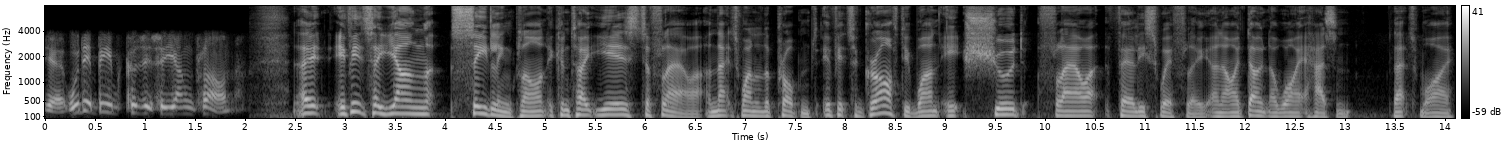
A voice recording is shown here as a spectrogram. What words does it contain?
Yeah. Would it be because it's a young plant? Uh, If it's a young seedling plant, it can take years to flower, and that's one of the problems. If it's a grafted one, it should flower fairly swiftly, and I don't know why it hasn't. That's why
